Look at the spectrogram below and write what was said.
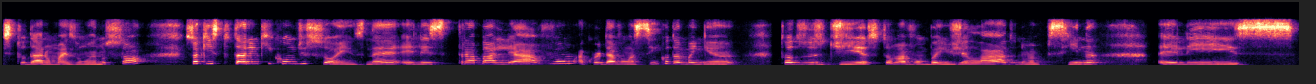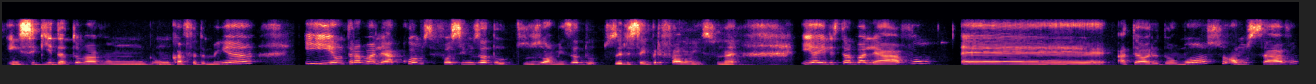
estudaram mais um ano só. Só que estudaram em que condições, né? Eles trabalhavam, acordavam às 5 da manhã, todos os dias, tomavam banho gelado numa piscina. Eles, em seguida, tomavam um, um café da manhã e iam trabalhar como se fossem os adultos, os homens adultos. Eles sempre falam isso, né? E aí eles trabalhavam é, até a hora do almoço, almoçavam.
